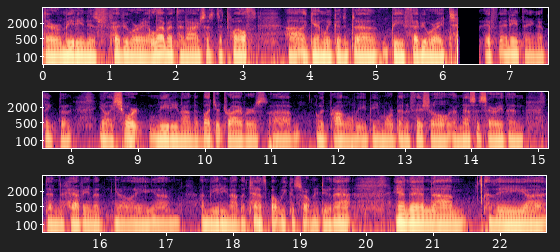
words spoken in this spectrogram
their meeting is February 11th, and ours is the 12th. Uh, Again, we could uh, be February 10th. If anything, I think the, you know, a short meeting on the budget drivers um, would probably be more beneficial and necessary than, than having a, you know, a, um, a meeting on the 10th, but we could certainly do that. And then um, the uh,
